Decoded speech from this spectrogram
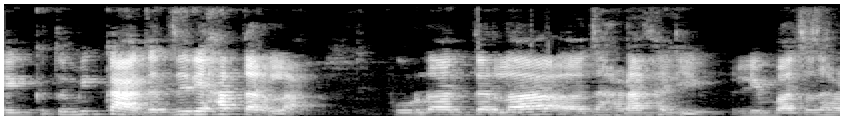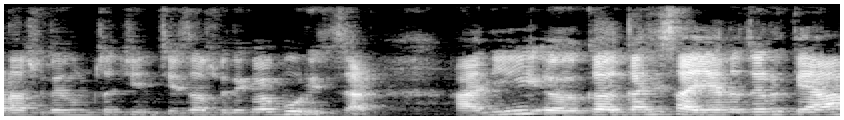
एक तुम्ही कागद जरी हातारला पूर्ण अंतरला झाडाखाली लिंबाचं झाड असू दे तुमचं चिंचेचं असू दे किंवा बोरीचं झाड आणि कळकाच्या साह्यानं जर त्या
